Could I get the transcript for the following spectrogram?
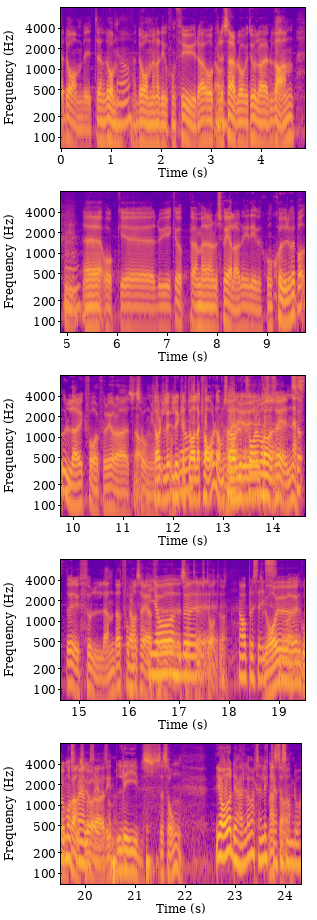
eh, dambiten, dam, Ja. damerna division 4 och Ja. reservlaget i Ullared vann. Mm. Eh, och eh, du gick upp här med när du spelade i division 7. Du har bara Ullared kvar för att göra Ja. säsongen. Klart, liksom. lyckas Ja. du hålla kvar dem så Så har är det du kvar dem också så är det, så- näst, då är det ju fulländat får Ja. man säga för Ja, ja, då- sett till resultatet. Ja, precis. Så du har ju Då- en god måste man chans ändå att göra det ditt livs säsong. Ja, det hade varit en lyckad säsong då.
